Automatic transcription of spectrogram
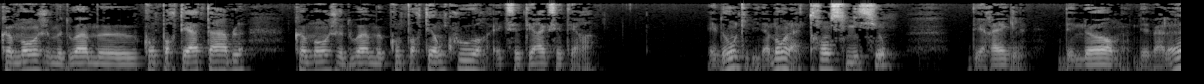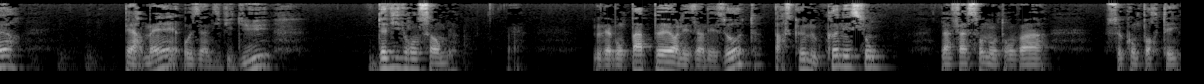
comment je me dois me comporter à table, comment je dois me comporter en cours, etc., etc. Et donc, évidemment, la transmission des règles, des normes, des valeurs permet aux individus de vivre ensemble, nous n'avons pas peur les uns des autres parce que nous connaissons la façon dont on va se comporter.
